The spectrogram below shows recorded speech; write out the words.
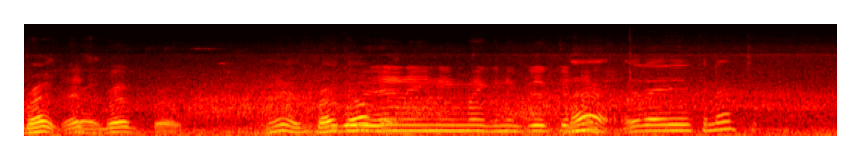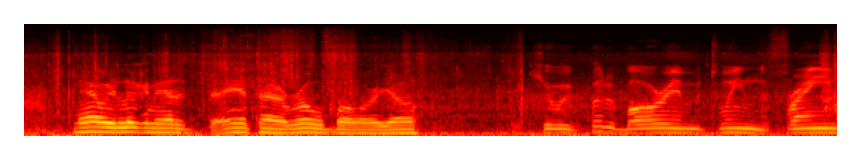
broke, That's bro. broke, broke. Yeah, it's broke it ain't even making a good Nah, connection. it ain't even connected. Now we're looking at it, the anti-roll bar, y'all. Should we put a bar in between the frame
